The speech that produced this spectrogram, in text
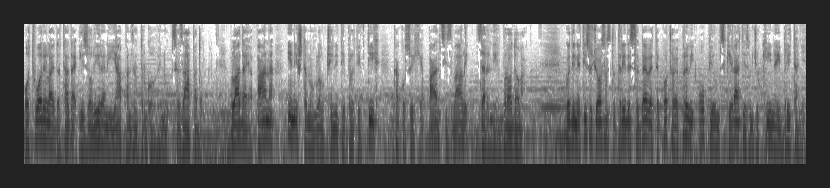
otvorila je do tada izolirani Japan za trgovinu sa zapadom. Vlada Japana nije ništa mogla učiniti protiv tih, kako su ih Japanci zvali, crnih brodova. Godine 1839. počeo je prvi opijumski rat između Kine i Britanije.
